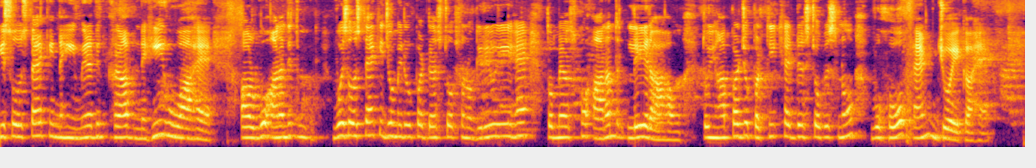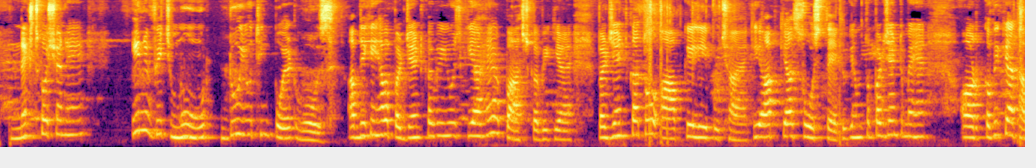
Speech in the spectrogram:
ये सोचता है कि नहीं, मेरा दिन खराब नहीं हुआ है। और वो आनंदित, वो सोचता है कि जो मेरे ऊपर डस्ट ऑफ़ स्नो गिरी हुई है तो मैं उसको आनंद ले रहा हूँ। तो यहाँ पर जो प्रतीक है डस्ट ऑफ़ स्नो वो होप एंड जॉय का है। नेक्स्ट क्वेश्चन है in which mood do you think poet was अब देखिए, यहाँ पर प्रजेंट का भी यूज़ किया है और पास्ट का भी किया है। प्रजेंट का तो आपके लिए पूछा है कि आप क्या सोचते हैं, क्योंकि हम तो प्रजेंट में हैं और कभी क्या था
